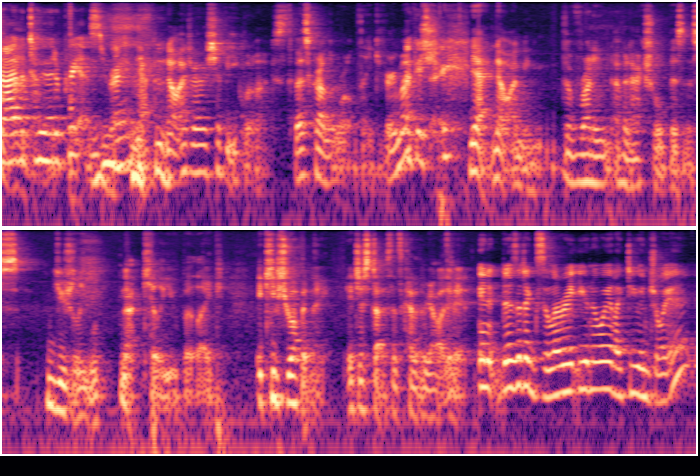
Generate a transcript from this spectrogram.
Drive a Toyota Prius, right? Yeah, no, I drive a Chevy Equinox, the best car in the world. Thank you very much. Sorry. Yeah, no, I mean the running of an actual business usually will not kill you, but like it keeps you up at night. It just does. That's kind of the reality of it. And it, does it exhilarate you in a way? Like, do you enjoy it?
